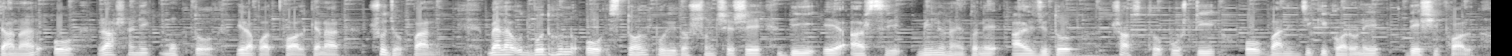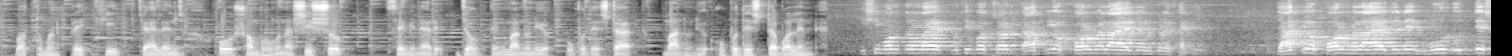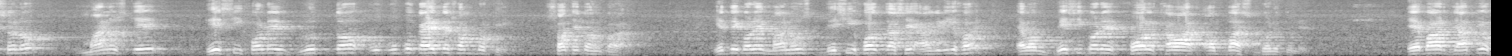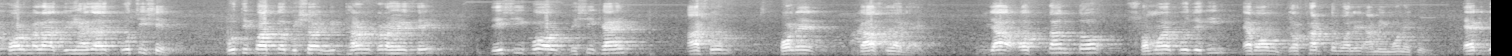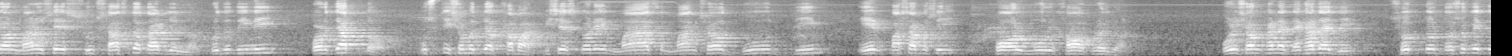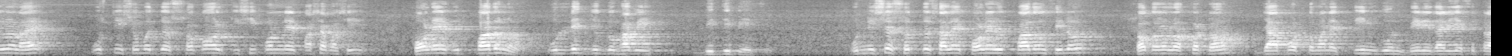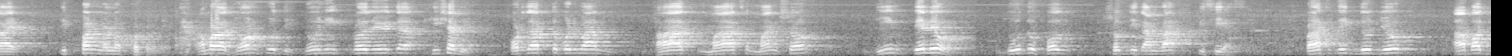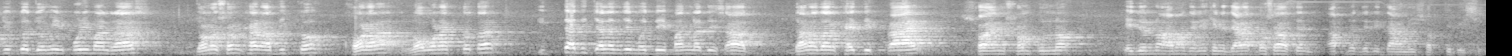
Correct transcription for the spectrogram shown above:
জানার ও রাসায়নিক মুক্ত নিরাপদ ফল কেনার সুযোগ পান। মেলা উদ্বোধন ও স্টল পরিদর্শন শেষে বিএআরসি মিলনায়তনে আয়োজিত স্বাস্থ্য পুষ্টি ও বাণিজ্যিকীকরণে দেশি ফল, বর্তমান প্রেক্ষিত চ্যালেঞ্জ ও সম্ভাবনা শীর্ষক সেমিনারে যোগ দেন মাননীয় উপদেষ্টা। মাননীয় উপদেষ্টা বলেন, কৃষি মন্ত্রণালয় প্রতি বছর জাতীয় ফল মেলা আয়োজন করে থাকে। জাতীয় ফল মেলা আয়োজনের মূল উদ্দেশ্য হল মানুষকে দেশি ফলের গুরুত্ব ও উপকারিতা সম্পর্কে সচেতন করা। এতে করে মানুষ দেশি ফল চাষে আগ্রহী হয় এবং বেশি করে ফল খাওয়ার অভ্যাস গড়ে তোলে। এবার জাতীয় ফল মেলা দুই হাজার পঁচিশে প্রতিপাদ্য বিষয় নির্ধারণ করা হয়েছে। দেশি ফল বেশি খায়, আসুন ফলের গাছ লাগায় যা অত্যন্ত সময়োপযোগী এবং যথার্থ বলে আমি মনে করি। একজন মানুষের সুস্বাস্থ্যতার জন্য। প্রতিদিনই পর্যাপ্ত পুষ্টি সমৃদ্ধ খাবার, বিশেষ করে মাছ, মাংস, দুধ, ডিম, এর পাশাপাশি ফল, মূল খাওয়া প্রয়োজন। পরিসংখ্যানে দেখা যায় যে সত্তর দশকের তুলনায় পুষ্টি সমৃদ্ধ সকল কৃষি পণ্যের পাশাপাশি ফলের উৎপাদনও উল্লেখযোগ্যভাবে বৃদ্ধি পেয়েছে। উনিশশো সত্তর সালে ফলের উৎপাদন ছিল সতেরো লক্ষ টন যা বর্তমানে তিন গুণ বেড়ে দাঁড়িয়েছে প্রায় তিপ্পান্ন লক্ষ টনে। আমরা জনপ্রতি দৈনিক প্রয়োজনীয়তা হিসাবে পর্যাপ্ত পরিমাণ ভাত, মাছ, মাংস, ডিম পেলেও দুধ ফল সবজিতে আমরা পিছিয়ে আছি। প্রাকৃতিক দুর্যোগ, আবাদযোগ্য জমির পরিমাণ হ্রাস, জনসংখ্যার আধিক্য, খরা, লবণাক্ততা ইত্যাদি চ্যালেঞ্জের মধ্যে বাংলাদেশ আজ দানাদার খাদ্যে প্রায় স্বয়ং সম্পূর্ণ এই জন্য আমাদের এখানে যারা বসা আছেন, আপনাদেরই দামই সবচেয়ে বেশি।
